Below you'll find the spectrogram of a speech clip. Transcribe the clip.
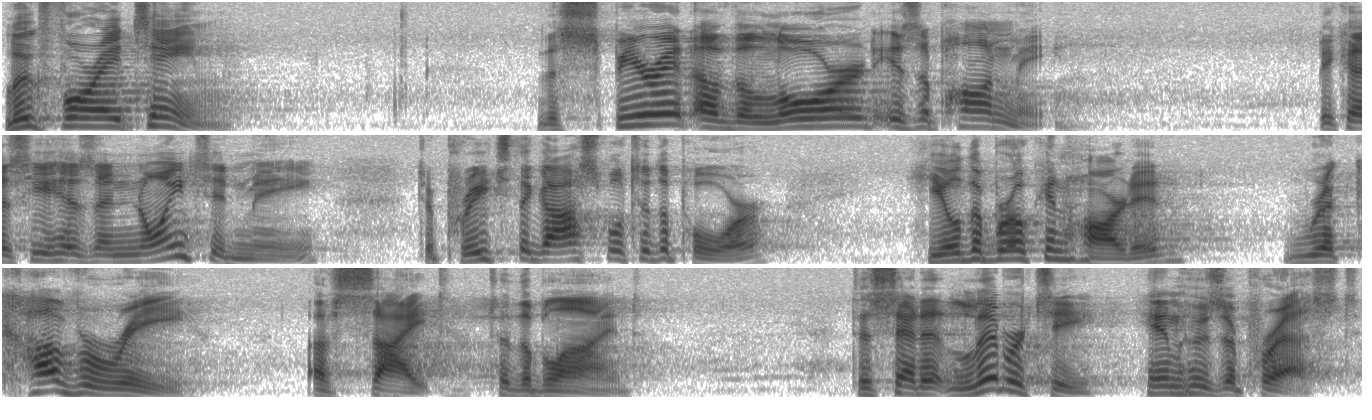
Luke 4:18 The spirit of the Lord is upon me because he has anointed me to preach the gospel to the poor, heal the brokenhearted, recovery of sight to the blind, to set at liberty him who's oppressed,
